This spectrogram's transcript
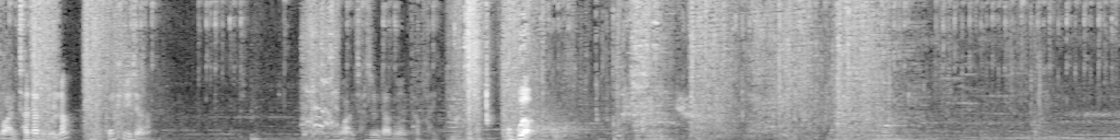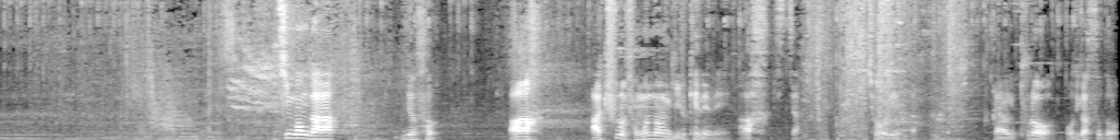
이거 안 찾아 몰라? 꽁킬이잖아. 이거 안 찾으면 나도 그냥 탑 가. 어 뭐야? 미친 건가? 이 녀석. 아, 아 큐로 병원 넣는 게 이렇게 되네. 아 진짜 미쳐버리겠다. 야 여기 풀어. 어디 갔어 너?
